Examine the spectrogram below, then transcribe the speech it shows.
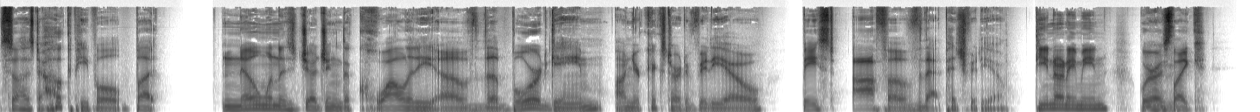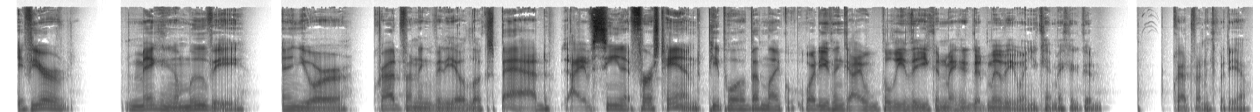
It still has to hook people, but no one is judging the quality of the board game on your Kickstarter video based off of that pitch video. Do you know what I mean? Whereas, Mhm. like, if you're making a movie and your crowdfunding video looks bad, I've seen it firsthand. People have been like, Why do you think I believe that you can make a good movie when you can't make a good crowdfunding video?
